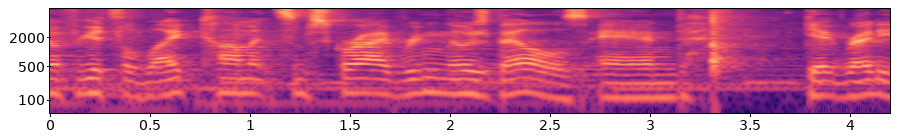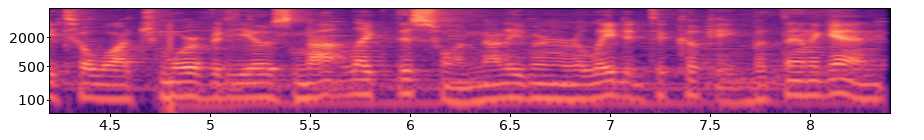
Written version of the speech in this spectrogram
Don't forget to like, comment, subscribe, ring those bells, and get ready to watch more videos not like this one, not even related to cooking. But then again,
